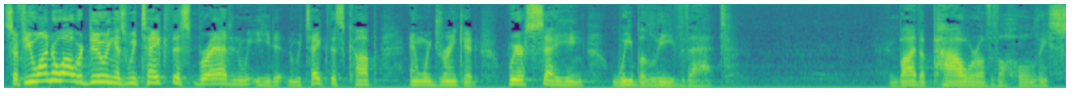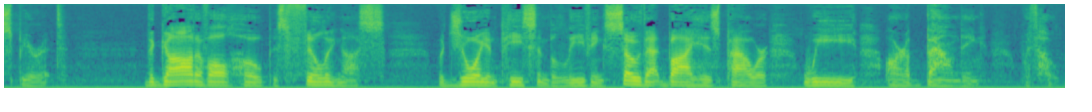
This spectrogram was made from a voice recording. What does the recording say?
So if you wonder what we're doing as we take this bread and we eat it, and we take this cup and we drink it, we're saying we believe that. And by the power of the Holy Spirit, the God of all hope is filling us with joy and peace and believing, so that by his power we are abounding with hope.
